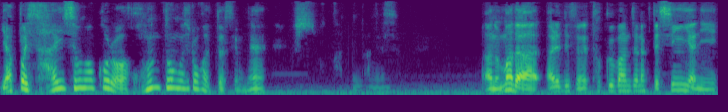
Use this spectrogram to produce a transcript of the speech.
やっぱり最初の頃は本当面白かったですよね。面白かったです。あの、まだ、あれですよね、特番じゃなくて深夜に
